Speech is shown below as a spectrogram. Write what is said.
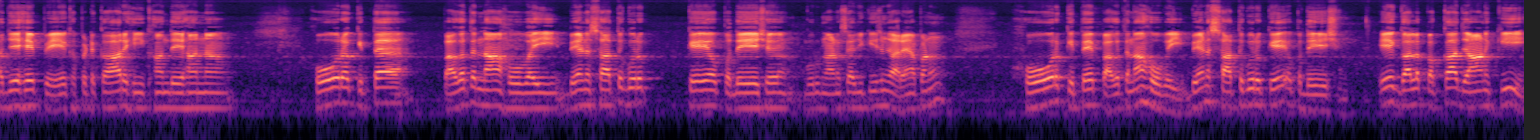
ਅਜਿਹੇ ਭੇਖ ਫਟਕਾਰ ਹੀ ਖਾਂਦੇ ਹਨ। ਹੋਰ ਕਿਤੈ ਭਗਤ ਨਾ ਹੋਵਈ, ਬਿਨ ਸਤਿਗੁਰ ਕੇ ਉਪਦੇਸ਼। ਗੁਰੂ ਨਾਨਕ ਸਾਹਿਬ ਜੀ ਕੀ ਸਮਝਾ ਰਹੇ ਆ ਆਪਾਂ ਨੂੰ? ਹੋਰ ਕਿਤੇ ਭਗਤ ਨਾ ਹੋਵਈ, ਬਿਨ ਸਤਿਗੁਰ ਕੇ ਉਪਦੇਸ਼। ਇਹ ਗੱਲ ਪੱਕਾ ਜਾਣ ਕਿ?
